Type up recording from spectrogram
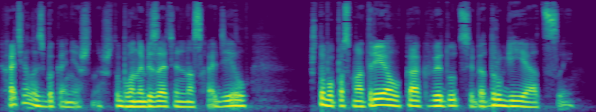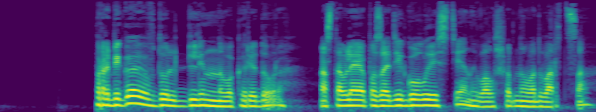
Хотелось бы, конечно, чтобы он обязательно сходил, чтобы посмотрел, как ведут себя другие отцы. Пробегаю вдоль длинного коридора, оставляя позади голые стены волшебного дворца,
